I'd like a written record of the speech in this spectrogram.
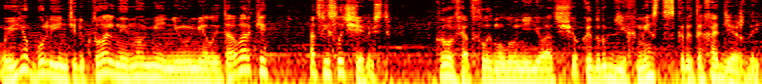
У ее более интеллектуальной, но менее умелой товарки отвисла челюсть. Кровь отхлынула у нее от щек и других мест, скрытых одеждой.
